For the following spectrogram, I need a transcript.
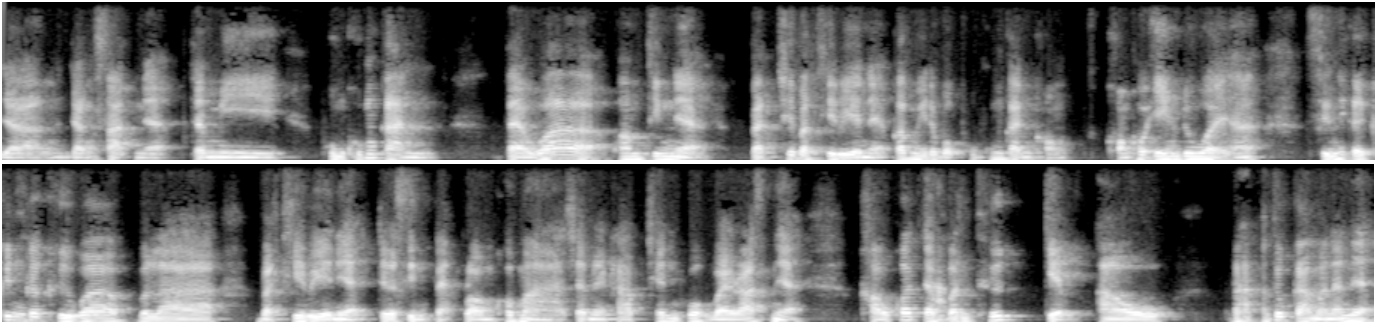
อย่างอย่างสัตว์เนี่ยจะมีภูมิคุ้มกัน แต่ว่าความจริงเนี่ยแบคทีแบคทีเรียเนี่ยก็มีระบบภูมิคุ้มกันของของเขาเองด้วยฮะสิ่งที่เกิดขึ้นก็คือว่าเวลาแบคทีเรียเนี่ยเจอสิ่งแปลกปลอมเข้ามาใช่ไหมครับ เช่นพวกไวรัสเนี่ยเขาก็จะบันทึกเก็บเอารหัสพันธุกรรมอันนั้นเนี่ย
